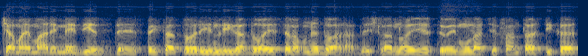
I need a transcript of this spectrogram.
cea mai mare medie de spectatori în Liga 2 este la Hunedoara. Deci la noi este o emulație fantastică.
